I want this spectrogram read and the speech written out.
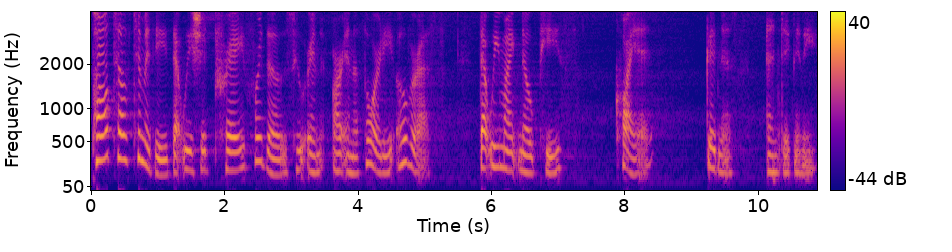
Paul tells Timothy that we should pray for those who are in, are in authority over us, that we might know peace, quiet, goodness, and dignity.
